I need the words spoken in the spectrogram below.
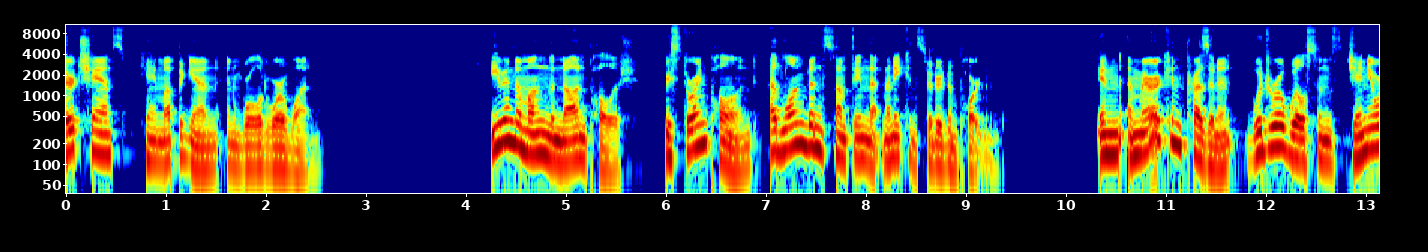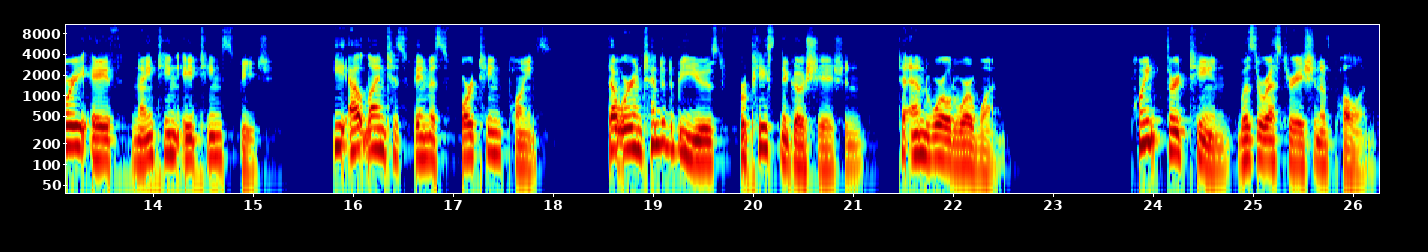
Their chance came up again in World War I. Even among the non Polish, restoring Poland had long been something that many considered important. In American President Woodrow Wilson's January 8, 1918 speech, he outlined his famous 14 points that were intended to be used for peace negotiation to end World War I. Point 13 was the restoration of Poland.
